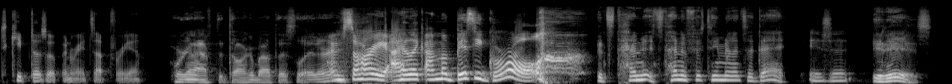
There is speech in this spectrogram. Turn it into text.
to keep those open rates up for you. We're going to have to talk about this later. I'm sorry. I like I'm a busy girl. it's 10 it's 10 to 15 minutes a day. Is it? It is.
